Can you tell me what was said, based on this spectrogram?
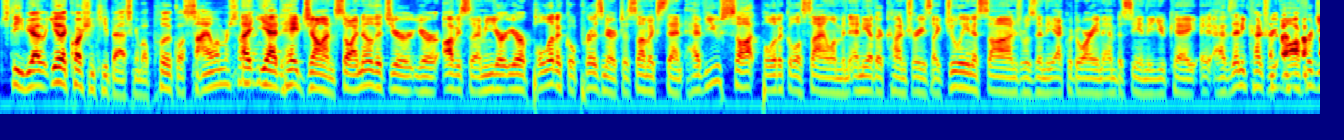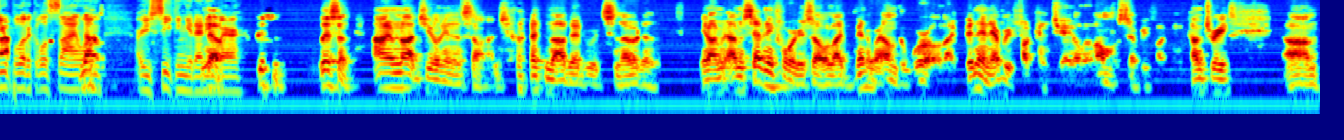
Steve, you have, you have a question you keep asking about political asylum or Uh, something? yeah, hey John. So I know that you're you're obviously. I mean, you're you're a political prisoner to some extent. Have you sought political asylum in any other countries? Like Julian Assange was in the Ecuadorian embassy in the UK. Uh, Has any country offered you political asylum? No. Are you seeking it anywhere? Listen, listen. I'm not Julian Assange. I'm not Edward Snowden. You know, I'm, I'm 74 years old. I've been around the world. I've been in every fucking jail in almost every fucking country. Um,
